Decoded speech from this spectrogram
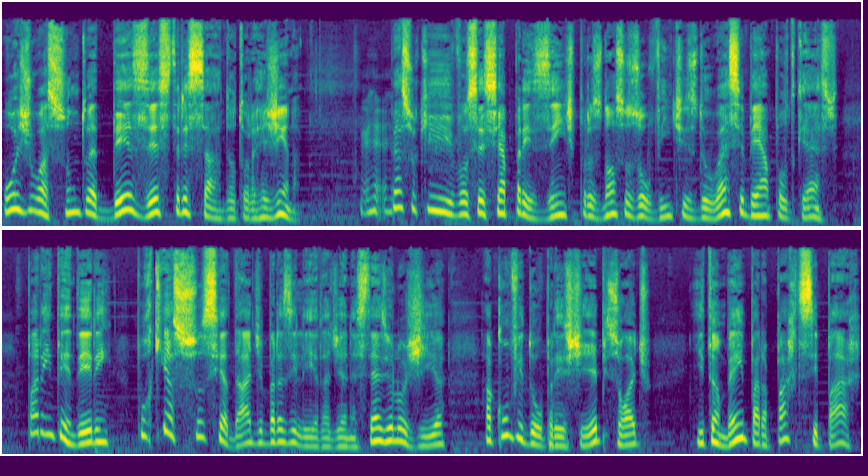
Hoje o assunto é desestressar, doutora Regina. Peço que você se apresente para os nossos ouvintes do SBA Podcast para entenderem por que a Sociedade Brasileira de Anestesiologia a convidou para este episódio e também para participar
